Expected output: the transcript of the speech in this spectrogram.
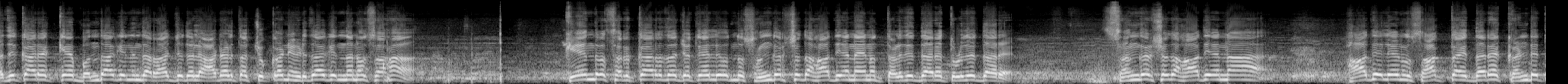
ಅಧಿಕಾರಕ್ಕೆ ಬಂದಾಗಿನಿಂದ ರಾಜ್ಯದಲ್ಲಿ ಆಡಳಿತ ಚುಕ್ಕಾಣಿ ಹಿಡಿದಾಗಿಂದನೂ ಸಹ ಕೇಂದ್ರ ಸರ್ಕಾರದ ಜೊತೆಯಲ್ಲಿ ಒಂದು ಸಂಘರ್ಷದ ಹಾದಿಯನ್ನು ಏನು ತಳೆದಿದ್ದಾರೆ, ತುಳಿದಿದ್ದಾರೆ. ಸಂಘರ್ಷದ ಹಾದಿಯನ್ನು ಹಾದಿಯಲ್ಲಿ ಏನು ಸಾಕ್ತಾ ಇದ್ದಾರೆ, ಖಂಡಿತ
